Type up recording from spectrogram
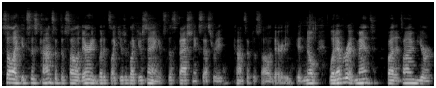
So like it's this concept of solidarity, but it's like you're like you're saying it's this fashion accessory concept of solidarity. It no whatever it meant by the time you're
